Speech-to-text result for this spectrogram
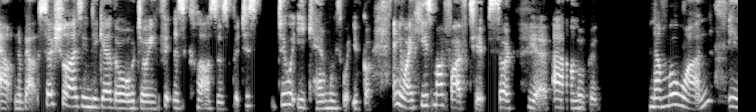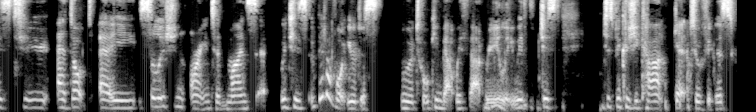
out and about socializing together or doing fitness classes, but just do what you can with what you've got. Anyway, here's my five tips. So, yeah, um, all good. Number one is to adopt a solution oriented mindset, which is a bit of what you're just we were talking about with that really with just just because you can't get to a fitness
